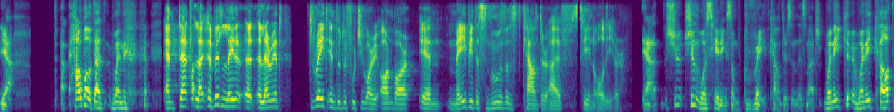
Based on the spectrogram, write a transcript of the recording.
yeah. How about that when And that, like a bit later, uh, a lariat straight into the Fujiwara armbar in maybe the smoothest counter I've seen all year. yeah, Shun Shun was hitting some great counters in this match. When he when he caught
